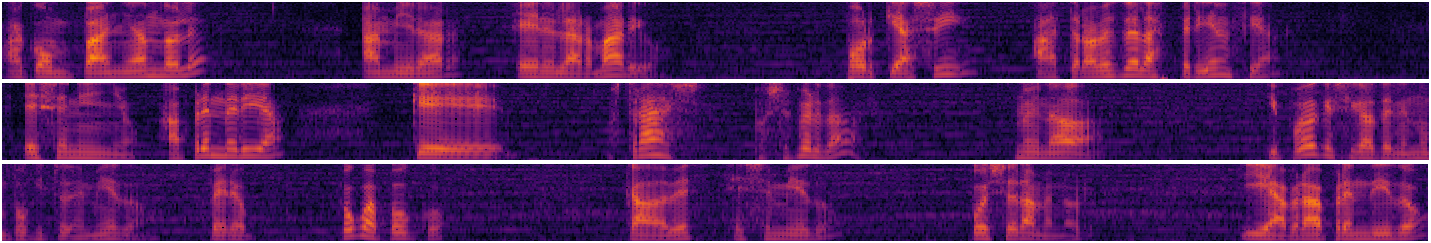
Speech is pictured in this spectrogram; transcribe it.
acompañándole a mirar en el armario. Porque así, a través de la experiencia, ese niño aprendería que, ostras, pues es verdad, no hay nada. Y puede que siga teniendo un poquito de miedo, pero poco a poco, cada vez ese miedo pues será menor. Y habrá aprendido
